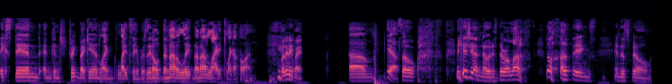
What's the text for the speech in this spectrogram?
extend and can shrink back in like lightsabers. They don't. They're not a. la- They're not light like I thought. But anyway, um, yeah. So in case you hadn't noticed, there were a lot of there were a lot of things in this film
